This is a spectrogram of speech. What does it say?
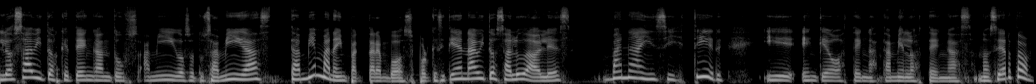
los hábitos que tengan tus amigos o tus amigas también van a impactar en vos, porque si tienen hábitos saludables, van a insistir en que vos tengas, también los tengas, ¿no es cierto?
